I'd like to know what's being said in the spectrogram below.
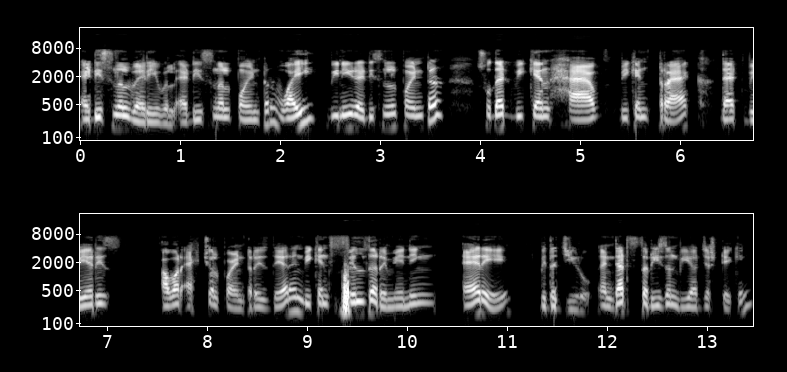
additional variable additional pointer. Why we need additional pointer? So that we can have we can track that where is our actual pointer is there and we can fill the remaining array with a zero. And that's the reason we are just taking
